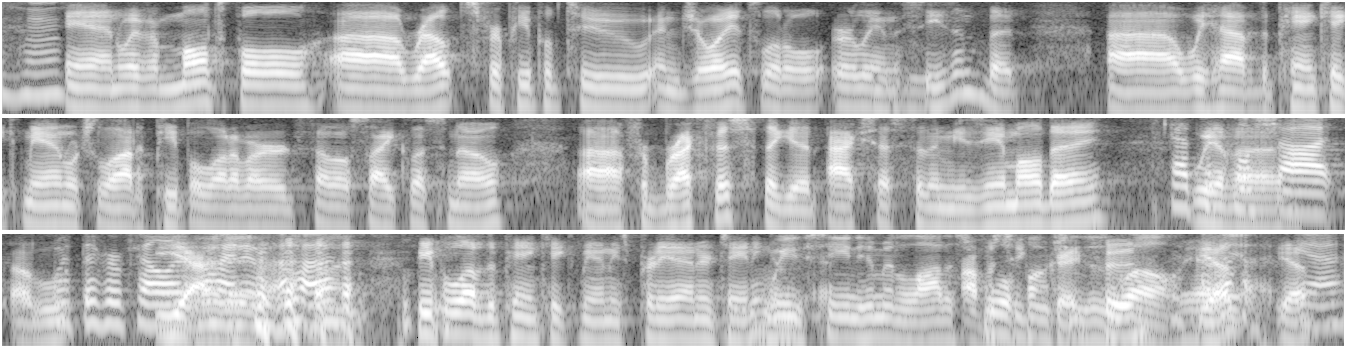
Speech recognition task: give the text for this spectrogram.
Mm-hmm. And we have a multiple uh, routes for people to enjoy. It's a little early Mm-hmm. in the season, but uh, we have the Pancake Man, which a lot of people, a lot of our fellow cyclists know. Uh, for breakfast, they get access to the museum all day. That's We a have cool shot a l- with the propeller yeah, behind him. Uh-huh. People love the Pancake Man. He's pretty entertaining. We've seen him in a lot of school functions as well. Yep, Yeah. yep. Yeah.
